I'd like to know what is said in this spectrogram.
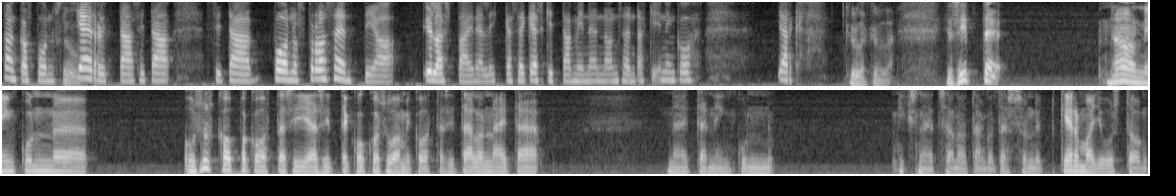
Tankkausbonuskin Juu. kerryttää sitä, sitä bonusprosenttia ylöspäin, eli se keskittäminen on sen takia niin kuin järkevää. Kyllä, kyllä. Ja sitten nämä on niin kuin ö, osuuskauppakohtaisia ja sitten koko Suomi-kohtaisia. Täällä on näitä, näitä niin kuin, miksi näitä sanotaanko, tässä on nyt kermajuustoon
